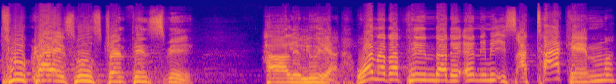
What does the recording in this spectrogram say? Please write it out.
through Christ who strengthens me. Hallelujah. One other thing that the enemy is attacking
